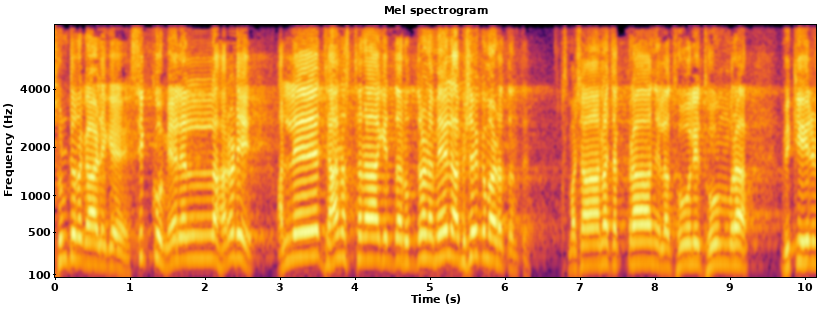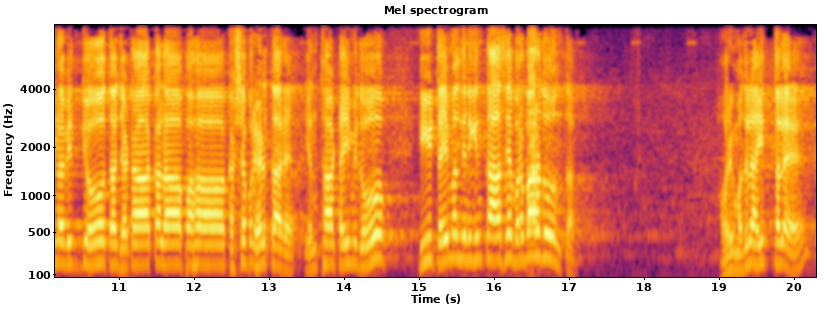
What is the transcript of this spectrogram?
ಸುಂಟುರ ಗಾಳಿಗೆ ಸಿಕ್ಕು ಮೇಲೆಲ್ಲ ಹರಡಿ ಅಲ್ಲೇ ಧ್ಯಾನಸ್ಥನಾಗಿದ್ದ ರುದ್ರನ ಮೇಲೆ ಅಭಿಷೇಕ ಮಾಡುತ್ತಂತೆ. ಸ್ಮಶಾನ ಚಕ್ರ ನಿಲಧೂಲಿ ಧೂಮ್ರ, ವಿಕೀರ್ಣ ವಿದ್ಯೋತ, ಜಟಾಕಲಾಪಹ, ಕಶ್ಯಪರು ಹೇಳ್ತಾರೆ, ಎಂಥ ಟೈಮ್ ಇದು? ಈ ಟೈಮಲ್ಲಿ ನಿನಗಿಂತ ಆಸೆ ಬರಬಾರದು ಅಂತ. ಅವ್ರಿಗೆ ಮೊದಲೇ ಐದು ತಲೆ,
